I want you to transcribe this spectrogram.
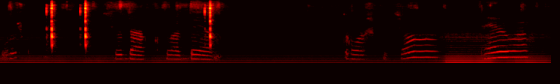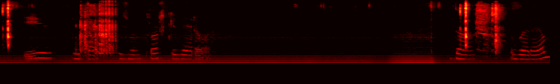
курочку. Сюди кладемо трошки цього дерева і тут візьмемо трошки дерева. Так, беремо,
